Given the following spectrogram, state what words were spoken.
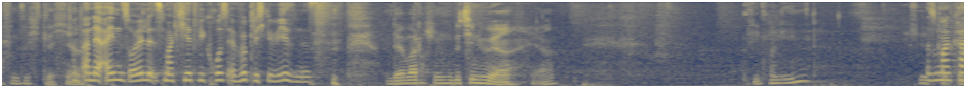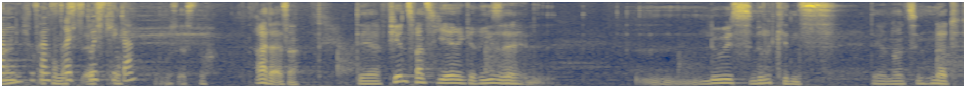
offensichtlich, ja. Und an der einen Säule ist markiert, wie groß er wirklich gewesen ist. Und der war doch schon ein bisschen höher, ja. Sieht man ihn? Also man kann, du kannst rechts durchklickern. Noch, muss noch. Ah, da ist er. Der 24-jährige Riese Louis Wilkins, der 1900,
